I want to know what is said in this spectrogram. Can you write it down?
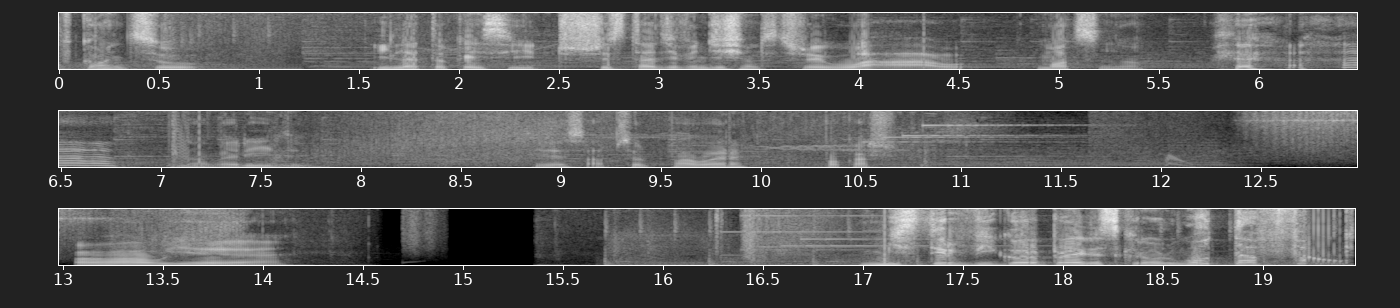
W końcu! Ile to Casey? 393, wow! Mocno. Nowe read. Jest Absorb Power? Pokaż. Oh yeah! Mr. Vigor Prayer Scroll, what the fuck?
